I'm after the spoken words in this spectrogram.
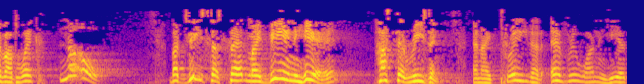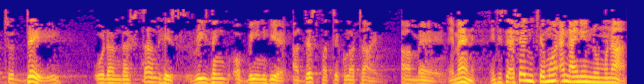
about work? No. But Jesus said, My being here has a reason. And I pray that everyone here today would understand his reason of being here at this particular time. Amen. amen nti sɛ ɛhwɛ nkyɛmu ɛnan ne no a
